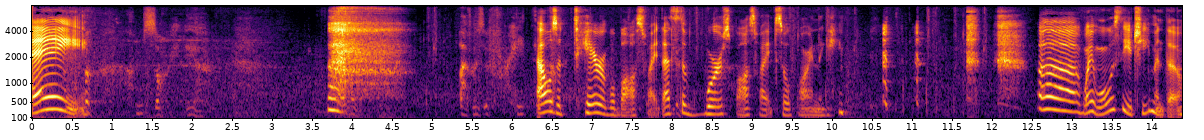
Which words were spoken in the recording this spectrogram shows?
Hey! I'm sorry. I was afraid. That was a terrible boss fight. That's the worst boss fight so far in the game. uh, wait, what was the achievement though?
